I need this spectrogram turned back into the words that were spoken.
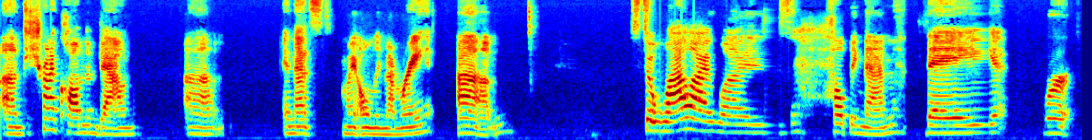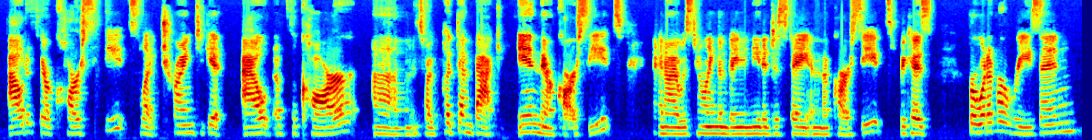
um, just trying to calm them down. Um, and that's my only memory. Um, so while I was helping them, they were out of their car seats, like trying to get out of the car. Um, and so I put them back in their car seats and I was telling them they needed to stay in the car seats because for whatever reason,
